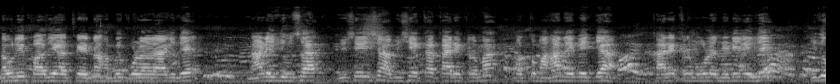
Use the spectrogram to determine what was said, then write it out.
ನವಲಿ ಪಾದಯಾತ್ರೆಯನ್ನು ಹಮ್ಮಿಕೊಳ್ಳಲಾಗಿದೆ. ನಾಳೆ ದಿವಸ ವಿಶೇಷ ಅಭಿಷೇಕ ಕಾರ್ಯಕ್ರಮ ಮತ್ತು ಮಹಾನೈವೇದ್ಯ ಕಾರ್ಯಕ್ರಮಗಳು ನಡೆಯಲಿದೆ ಇದು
